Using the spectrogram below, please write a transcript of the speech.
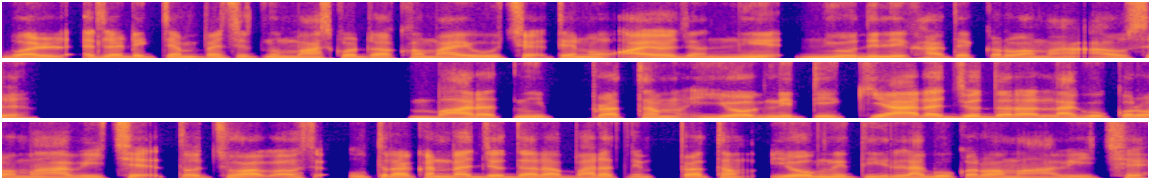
વર્લ્ડ એથ્લેટિક ચેમ્પિયનશિપનું માસ્કોટ રાખવામાં આવ્યું છે. તેનું આયોજન ન્યૂ દિલ્હી ખાતે કરવામાં આવશે. ભારતની પ્રથમ યોગ નીતિ કયા રાજ્યો દ્વારા લાગુ કરવામાં આવી છે? તો જવાબ આવશે ઉત્તરાખંડ રાજ્ય દ્વારા ભારતની પ્રથમ યોગ નીતિ લાગુ કરવામાં આવી છે.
